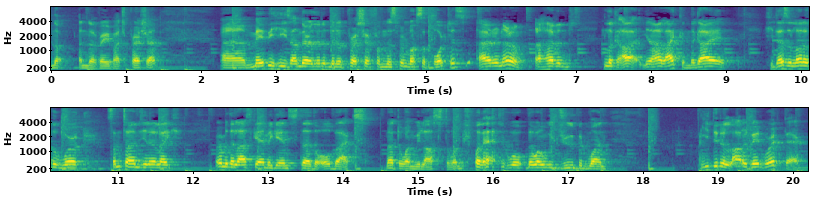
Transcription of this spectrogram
Not under very much pressure. Um, maybe he's under a little bit of pressure from the Springbok supporters. I don't know. I haven't. Look, I, you know, I like him. The guy he does a lot of the work. Sometimes, you know, like remember the last game against uh, the All Blacks, not the one we lost, the one before that, the one we drew but won. He did a lot of great work there,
